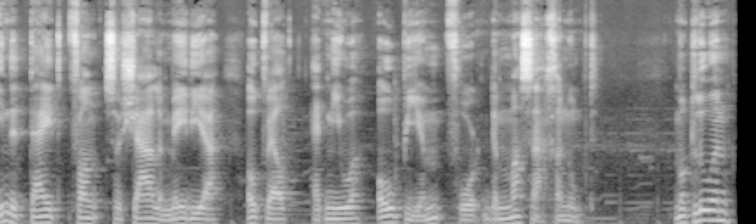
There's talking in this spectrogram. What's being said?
in de tijd van sociale media ook wel het nieuwe opium voor de massa genoemd. McLuhan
